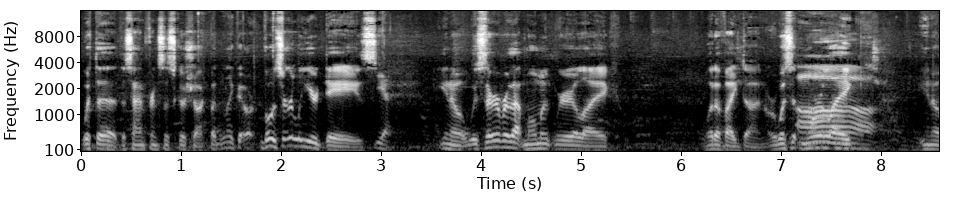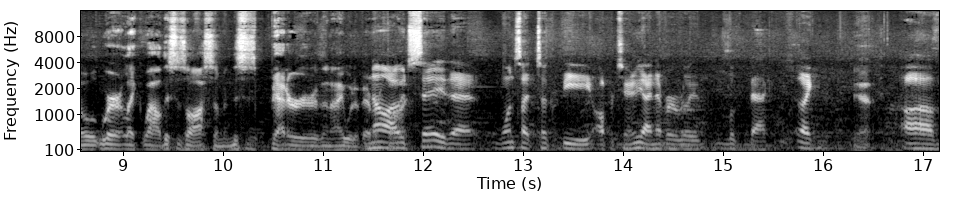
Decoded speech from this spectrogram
with the the San Francisco Shock, but like uh, those earlier days, Yeah. you know, was there ever that moment where you're like, what have I done, or was it more Ah. like you know where like wow this is awesome and this is better than I would have ever No, thought. I would say that once I took the opportunity, I never really looked back. Like yeah um,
